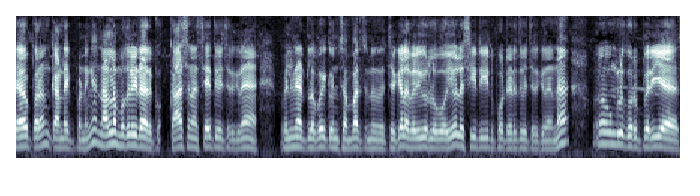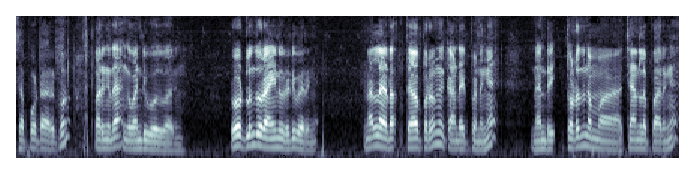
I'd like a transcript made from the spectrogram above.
தேவைப்படுறவங்க கான்டாக்ட் பண்ணுங்கள் நல்ல முதலீடாக இருக்கும். காசு நான் சேர்த்து வச்சுருக்கிறேன். வெளிநாட்டில் போய் கொஞ்சம் சம்பாரிச்சுட்டு வந்து இல்லை வெளியூரில் போயோ இல்லை சீட்டு கீட்டு போட்டு எடுத்து வச்சுருக்கிறேன்னா உங்களுக்கு ஒரு பெரிய சப்போர்ட்டாக இருக்கும். பாருங்க தான் அங்கே வண்டி போகுது பாருங்க ரோட்லேருந்து ஒரு ஐநூறு அடி வருங்க. நல்ல இடம். தேவைப்படுறவங்க கான்டாக்ட் பண்ணுங்கள் நன்றி. தொடர்ந்து நம்ம சேனலை பாருங்கள்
